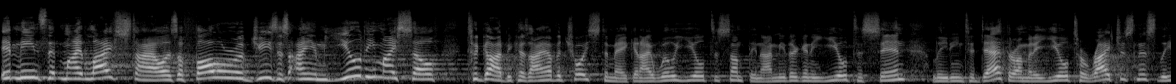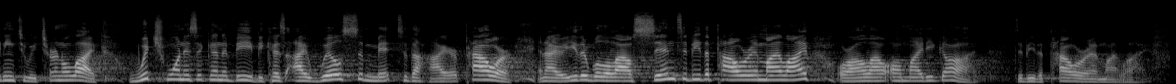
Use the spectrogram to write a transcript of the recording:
It means that my lifestyle as a follower of Jesus, I am yielding myself to God because I have a choice to make and I will yield to something. I'm either going to yield to sin, leading to death, or I'm going to yield to righteousness, leading to eternal life. Which one is it going to be? Because I will submit to the higher power. And I either will allow sin to be the power in my life or I'll allow Almighty God to be the power in my life.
